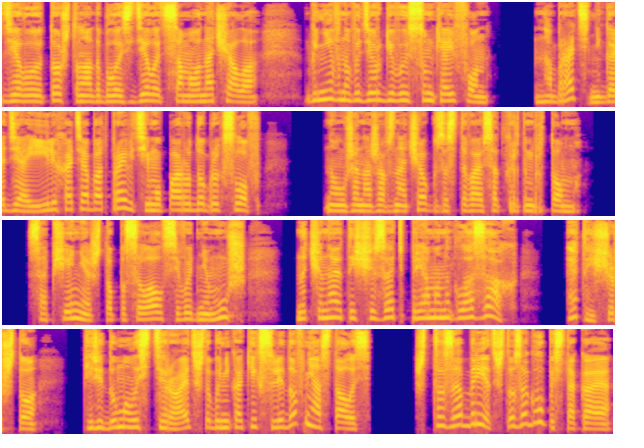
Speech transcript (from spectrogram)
делаю то, что надо было сделать с самого начала. Гневно выдергиваю из сумки айфон. Набрать негодяя или хотя бы отправить ему пару добрых слов. Но уже нажав значок, застываю с открытым ртом. Сообщения, что посылал сегодня муж, начинают исчезать прямо на глазах. Это еще что? Передумал и стирает, чтобы никаких следов не осталось? Что за бред, что за глупость такая?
